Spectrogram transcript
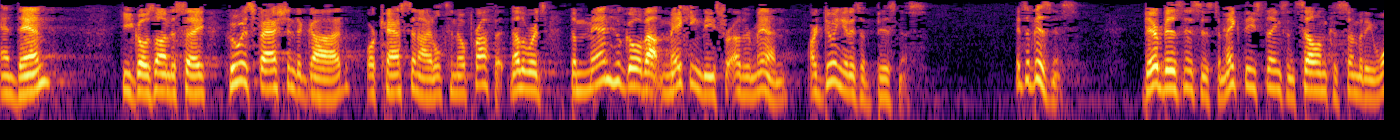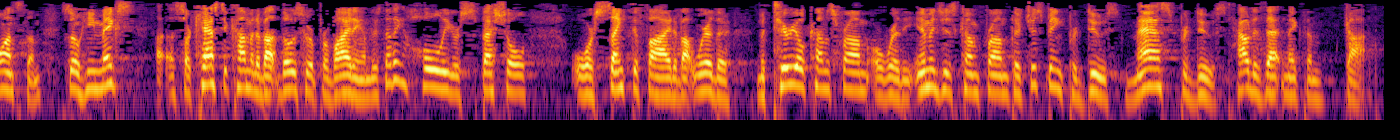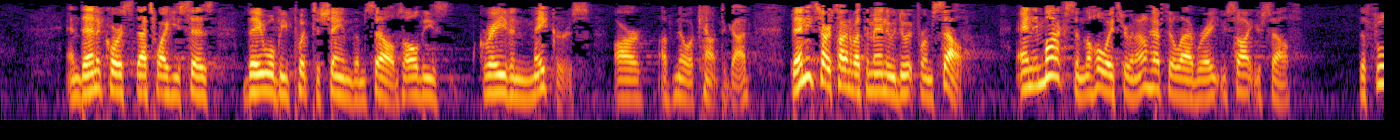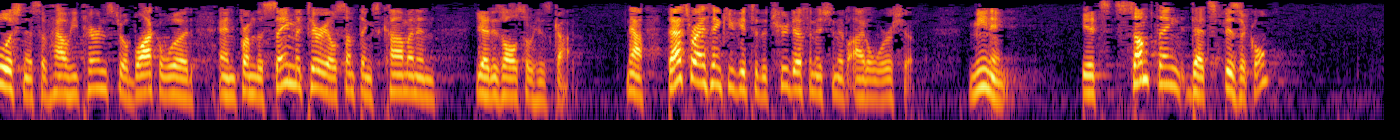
And then he goes on to say, Who is fashioned a God or cast an idol to no profit? In other words, the men who go about making these for other men are doing it as a business. It's a business. Their business is to make these things and sell them because somebody wants them. So he makes a sarcastic comment about those who are providing them. There's nothing holy or special or sanctified about where the material comes from or where the images come from. They're just being produced, mass produced. How does that make them God? And then, of course, that's why he says they will be put to shame themselves. All these graven makers are of no account to God. Then he starts talking about the man who would do it for himself. And he mocks him the whole way through, and I don't have to elaborate. You saw it yourself. The foolishness of how he turns to a block of wood, and from the same material, something's common and yet is also his God. Now, that's where I think you get to the true definition of idol worship. Meaning, it's something that's physical,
